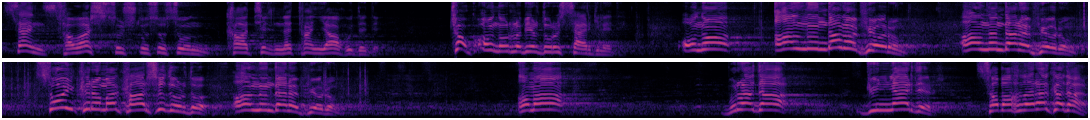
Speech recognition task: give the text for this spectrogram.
sen savaş suçlususun katil Netanyahu dedi. Çok onurlu bir duruş sergiledi. Onu alnından öpüyorum. Alnından öpüyorum. Soykırıma karşı durdu. Alnından öpüyorum. Ama burada günlerdir sabahlara kadar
